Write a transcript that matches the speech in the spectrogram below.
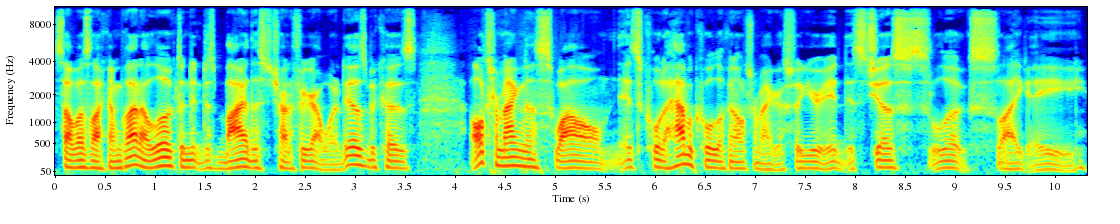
So I was like, I'm glad I looked and didn't just buy this to try to figure out what it is because Ultra Magnus, while it's cool to have a cool looking Ultra Magnus figure, it it's just looks like a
